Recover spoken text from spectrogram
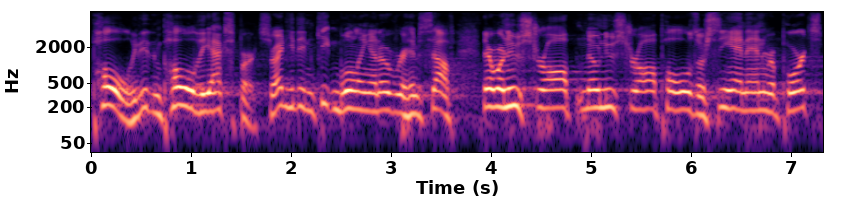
poll. He didn't poll the experts, right? He didn't keep mulling it over himself. There were new straw, no new straw polls or CNN reports.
